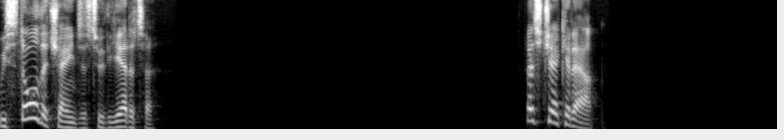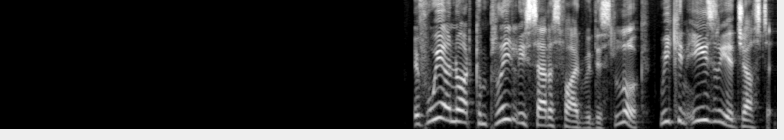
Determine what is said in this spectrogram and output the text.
We store the changes to the editor. Let's check it out. If we are not completely satisfied with this look, we can easily adjust it.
